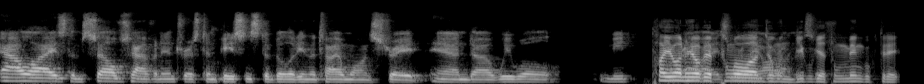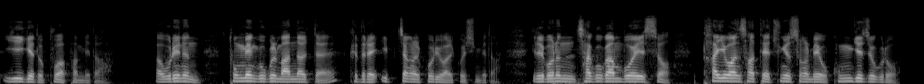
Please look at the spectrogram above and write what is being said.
allies themselves have an interest in peace and stability in the Taiwan Strait, and uh, we will meet. 타이완 해협의 평화와 안정은 미국의 동맹국들의 이익에도 부합합니다. 우리는 동맹국을 만날 때 그들의 입장을 고려할 것입니다. 일본은 자국 안보에 있어 타이완 사태의 중요성을 매우 공개적으로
